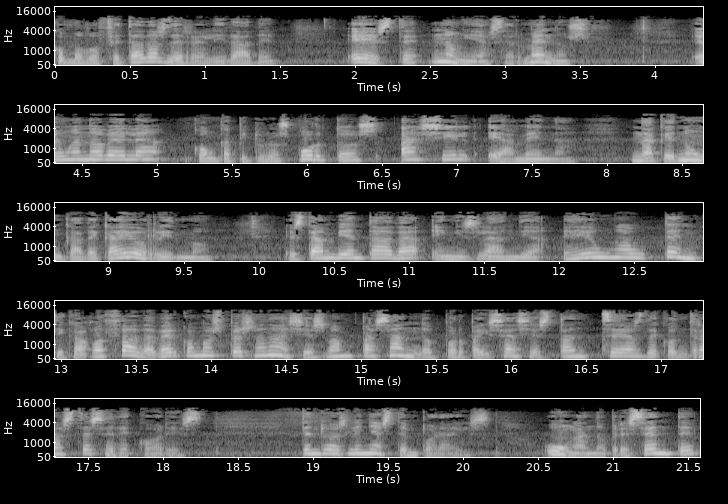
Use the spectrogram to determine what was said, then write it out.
como bofetadas de realidade. E este non ia ser menos. É unha novela con capítulos curtos, áxil e amena, na que nunca decae o ritmo. Está ambientada en Islandia e é unha auténtica gozada ver como os personaxes van pasando por paisaxes tan cheas de contrastes e de cores. Ten dúas liñas temporais, Unha no presente,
